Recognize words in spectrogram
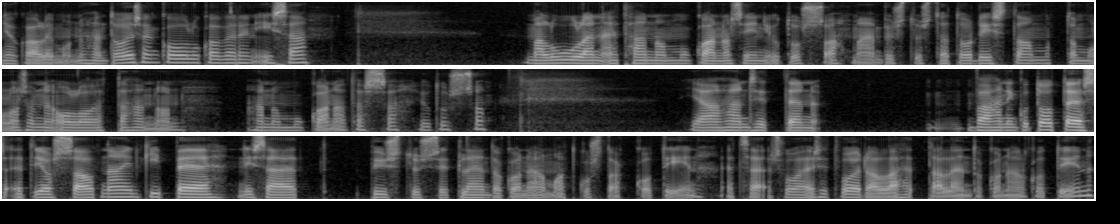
joka oli mun yhden toisen koulukaverin isä. Mä luulen, että hän on mukana siinä jutussa. Mä en pysty sitä todistamaan, mutta mulla on sellainen olo, että hän on, hän on mukana tässä jutussa. Ja hän sitten vähän niin kuin totesi, että jos sä oot näin kipeä, niin sä et pysty sitten lentokoneella matkustaa kotiin. Että sä, sua ei sit voida lähettää lentokoneella kotiin.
